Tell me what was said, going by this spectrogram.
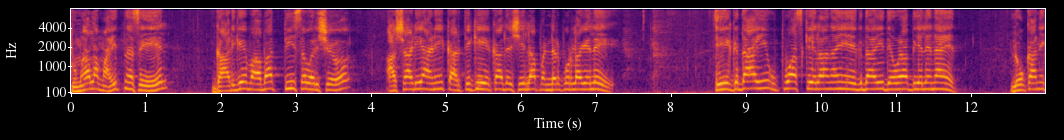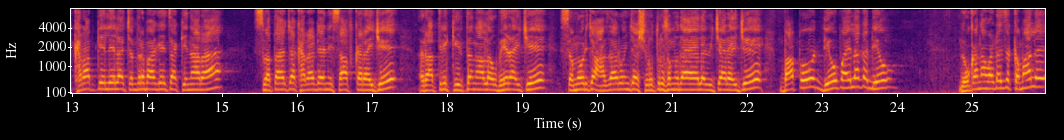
तुम्हाला माहीत नसेल गाडगेबाबा तीस वर्ष आषाढी आणि कार्तिकी एकादशीला पंढरपूरला गेले. एकदाही उपवास केला नाही एकदाही देवळात गेले नाहीत. लोकांनी खराब केलेला चंद्रभागेचा किनारा स्वतःच्या खराट्याने साफ करायचे रात्री कीर्तनाला उभे राहायचे समोरच्या हजारोंच्या श्रोतृ समुदायाला विचारायचे बापो देव पाहिला का देव? लोकांना वाटायचं कमाल आहे.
